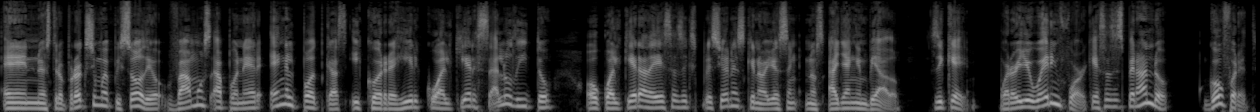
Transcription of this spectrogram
en nuestro próximo episodio vamos a poner en el podcast y corregir cualquier saludito o cualquiera de esas expresiones que nos hayan enviado. Así que, what are you waiting for? ¿Qué estás esperando? Go for it.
